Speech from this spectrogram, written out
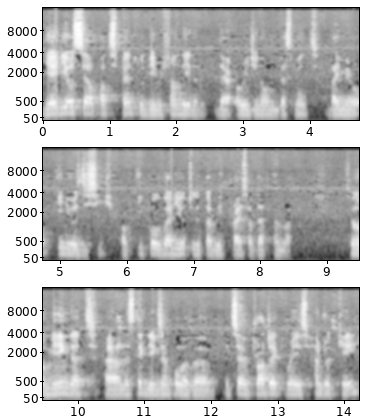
the IDO sale participant will be refunded their original investment by Meeiro in USDC of equal value to the public price of that unlock. So meaning that, uh, let's take the example of, a, let's say a project raise 100K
